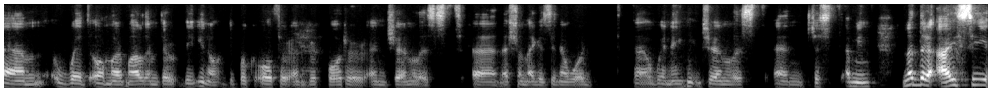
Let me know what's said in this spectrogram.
um, with Omar Mouallem, the, you know the book author and reporter and journalist, uh, National Magazine Award winning journalist, and just I mean, not that I see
